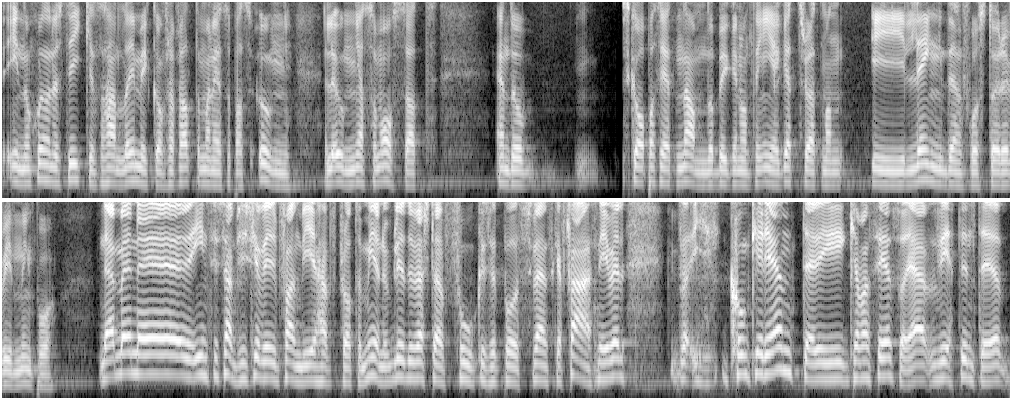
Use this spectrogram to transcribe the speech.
inom journalistiken så handlar det mycket om, framförallt om man är så pass ung, eller unga som oss, att ändå skapa sig ett namn och bygga någonting eget tror jag att man i längden får större vinning på. Nej men eh, intressant, vi, ska, väl- fan, vi är här för att prata mer. Nu blev det värsta fokuset på svenska fans. Ni är väl konkurrenter, kan man säga så? Jag vet inte.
